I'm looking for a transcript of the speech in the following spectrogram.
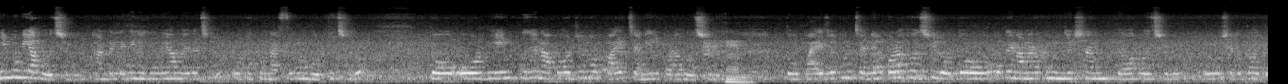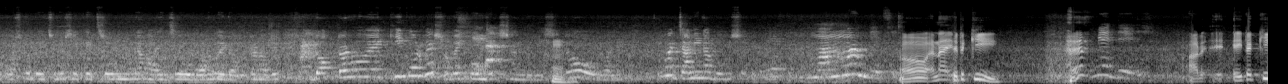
নিমোনিয়া হয়েছিল। ঠান্ডা লেগে নিমোনিয়া হয়ে গেছিল ও তখন নার্সিংহোম ভর্তি ছিল। তো ওর ভেন খুঁজে না পাওয়ার জন্য ওর পায়ে চ্যানেল করা হয়েছিল। তো পায়ে যখন চ্যানেল করা হয়েছিল তো ওকে নানা রকম ইঞ্জেকশন দেওয়া হয়েছিল। তো সেটা তো হয়তো কষ্ট পেয়েছিল সেক্ষেত্রে ওর মনে হয় যে ও বড় হয়ে ডক্টর হবে। ডক্টর হয়ে কি করবে? সবাইকে ইঞ্জেকশন দেবে সেটাও ও বলে। এবার জানি না ভবিষ্যতে। ও না এটা কি? আর এটা এইটা কি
